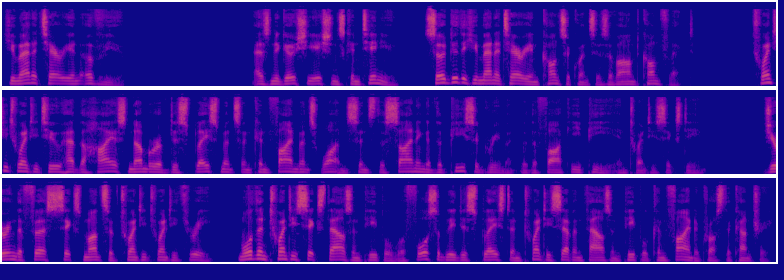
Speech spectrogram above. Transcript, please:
Humanitarian Overview As negotiations continue, so do the humanitarian consequences of armed conflict. 2022 had the highest number of displacements and confinements won since the signing of the peace agreement with the FARC EP in 2016. During the first six months of 2023, more than 26,000 people were forcibly displaced and 27,000 people confined across the country.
